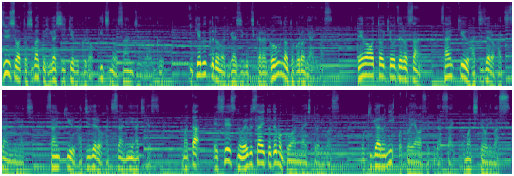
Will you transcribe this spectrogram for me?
住所は豊島区東池袋1-30-6池袋の東口から5分のところにあります。電話は東京03-3980-8328 3980-8328です。また SS のウェブサイトでもご案内しております。お気軽にお問い合わせください。お待ちしております。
